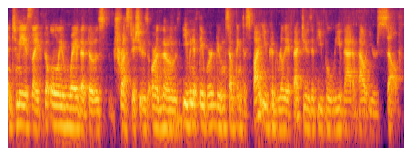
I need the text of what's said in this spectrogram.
And to me it's like the only way that those trust issues or those even if they were doing something to spite you could really affect you is if you believe that about yourself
